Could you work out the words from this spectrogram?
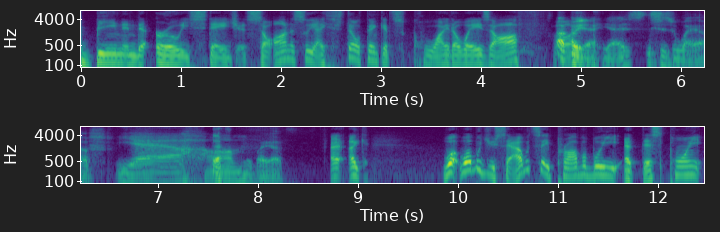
being in the early stages. So honestly, I still think it's quite a ways off. Oh like, yeah, yeah, this is a way off. Yeah, definitely um, way off. I, like, what what would you say? I would say probably at this point,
